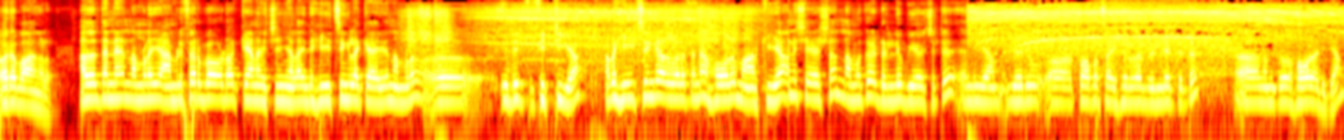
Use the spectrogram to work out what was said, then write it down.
ഓരോ ഭാഗങ്ങളും. അതുപോലെ തന്നെ നമ്മൾ ഈ ആംപ്ലിഫയർ ബോർഡൊക്കെയാണെന്ന് വെച്ച് കഴിഞ്ഞാൽ അതിന്റെ ഹീറ്റ് സിങ്കിലൊക്കെ ആയിരിക്കും നമ്മൾ ഇത് ഫിറ്റ് ചെയ്യുക. അപ്പോൾ ഹീറ്റ് സിങ്ക് അതുപോലെ തന്നെ ഹോൾ മാർക്ക് ചെയ്യുക. അതിന് ശേഷം നമുക്ക് ഡ്രില്ല് ഉപയോഗിച്ചിട്ട് എന്ത് ചെയ്യാം? ഈ ഒരു പ്രോപ്പർ സൈസിലുള്ള ഡ്രില്ല് ഇട്ടിട്ട് നമുക്ക് ഹോൾ അടിക്കാം.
